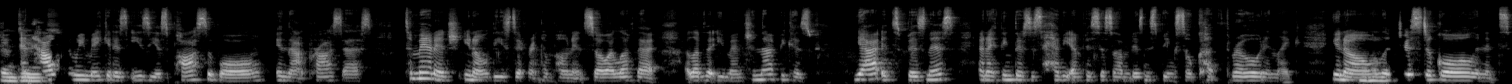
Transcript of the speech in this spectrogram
Indeed. And how can we make it as easy as possible in that process to manage, you know, these different components? So I love that I love that you mentioned that because yeah, it's business. And I think there's this heavy emphasis on business being so cutthroat and like, you know, mm-hmm. logistical and it's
